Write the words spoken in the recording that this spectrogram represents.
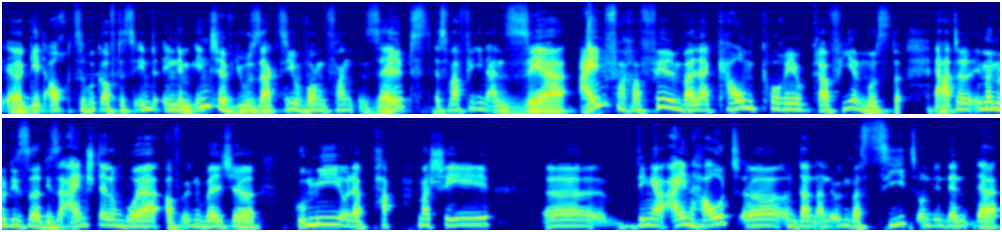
äh, geht auch zurück auf das in, in dem Interview, sagt Sio Wong Fang selbst, es war für ihn ein sehr einfacher Film, weil er kaum choreografieren musste. Er hatte immer nur diese, diese Einstellung, wo er auf irgendwelche Gummi- oder Pappmaché äh, Dinge einhaut äh, und dann an irgendwas zieht und in den, der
